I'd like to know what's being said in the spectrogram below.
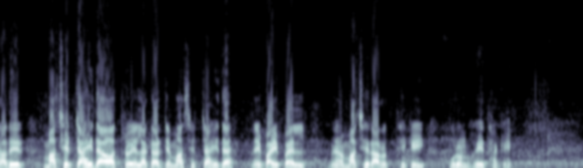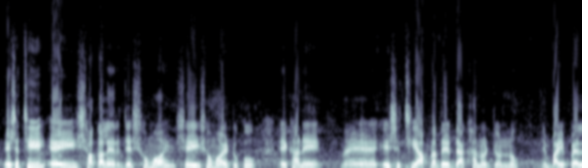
তাদের মাছের চাহিদা, অত্র এলাকার যে মাছের চাহিদা, এই বাইপাইল মাছের আড়ত থেকেই পূরণ হয়ে থাকে। এসেছি এই সকালের যে সময়, সেই সময়টুকু এখানে এসেছি আপনাদের দেখানোর জন্য, বাইপেল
